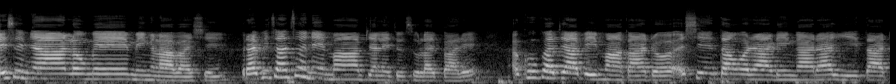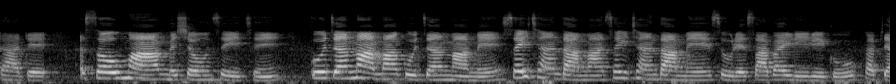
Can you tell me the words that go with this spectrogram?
ိတ်ဆွေများအားလုံးပဲမင်္ဂလာပါရှင်ဗရိုက်ဖီချာချက်နယ်မှာပြန်လည်ကြိုဆိုလိုက်ပါတယ်အခုဖတ်ပြပေးမှာကတော့အရှင်တန်ဝရလင်္ကာရရေးသားထားတဲ့အဆုံးမှမရှုံးစေခြင်းကိုကျမ်းမာမှကိုကျမ်းမာမယ်စိတ်ချမ်းသာမှစိတ်ချမ်းသာမယ်ဆိုတဲ့စာပိုက်လေးတွေကိုဖတ်ပြ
